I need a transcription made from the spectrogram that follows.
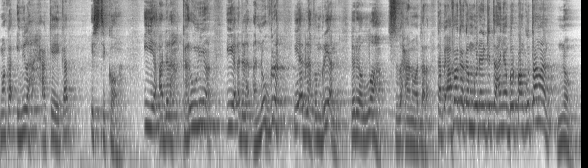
Maka inilah hakikat istiqomah. Ia adalah karunia, ia adalah anugerah, ia adalah pemberian dari Allah Subhanahu wa taala. Tapi apakah kemudian kita hanya berpangku tangan? No.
